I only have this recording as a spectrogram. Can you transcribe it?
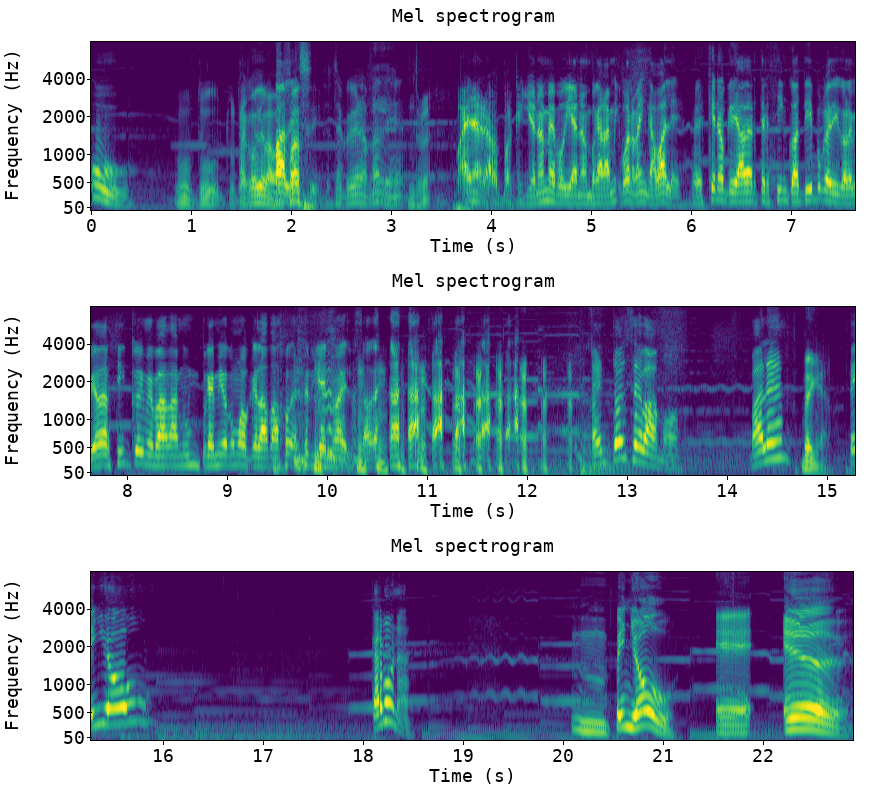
Uh. Uh, tú, tú te has cogido la Vale. más fácil. Te cogió una fácil, ¿eh? Bueno, no, porque yo no me voy a nombrar a mí. Bueno, venga, vale. Es que no quería darte el 5 a ti porque digo, le voy a dar 5 y me va a darme un premio como el que le ha dado el yerno a él, ¿sabes? Entonces vamos. ¿Vale? Venga. Peño. Carmona. Mm, Peño. Eh. Er.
